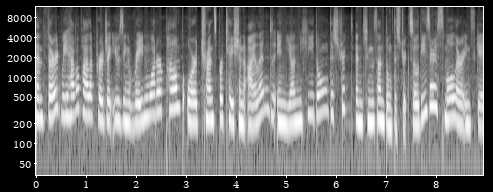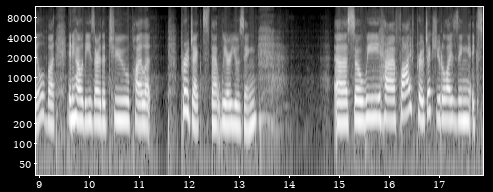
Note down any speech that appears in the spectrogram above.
And third, we have a pilot project using rainwater pump or transportation island in Yeonhee-dong district and Cheungsan-dong district. So these are smaller in scale, but anyhow, these are the two pilot projects that we are using. Uh, so we have five projects utilizing ex-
